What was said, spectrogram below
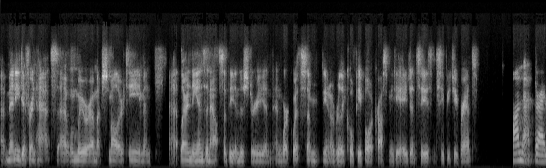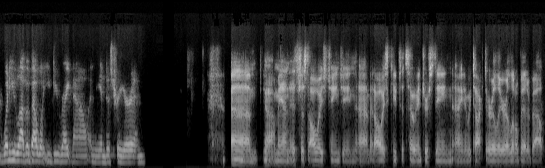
uh, many different hats uh, when we were a much smaller team and uh, learn the ins and outs of the industry and, and work with some you know really cool people across media agencies and CPG brands on that thread? What do you love about what you do right now in the industry you're in? Um yeah man it's just always changing. Um, it always keeps it so interesting. Uh, you know we talked earlier a little bit about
